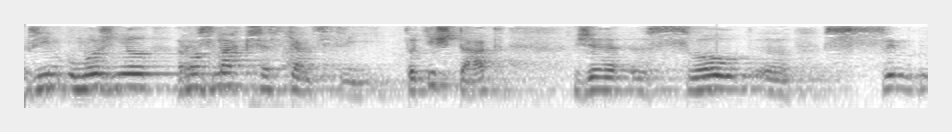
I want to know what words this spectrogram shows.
Řím umožnil rozmach křesťanství Totiž tak, že svou, eh, svým,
